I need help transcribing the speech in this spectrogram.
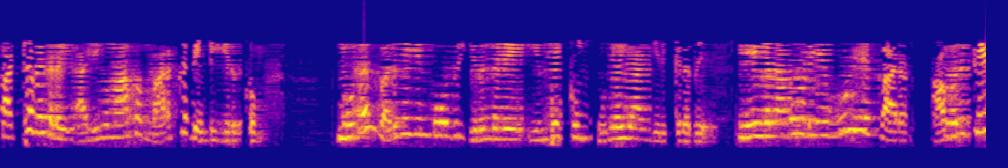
கற்றவைகளை அதிகமாக மறக்க வேண்டியிருக்கும். முதல் வருகையின் போது இருந்ததே இன்றைக்கும் உண்மையாய் இருக்கிறது நீங்கள் அவருடைய ஊழியக்காரர் அவருக்கே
